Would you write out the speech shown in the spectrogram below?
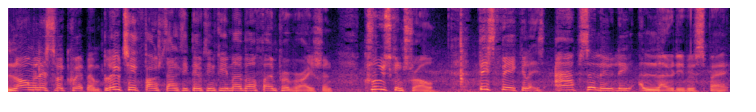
Long list of equipment, Bluetooth functionality built in for your mobile phone preparation, cruise control. This vehicle is absolutely loaded with spec.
